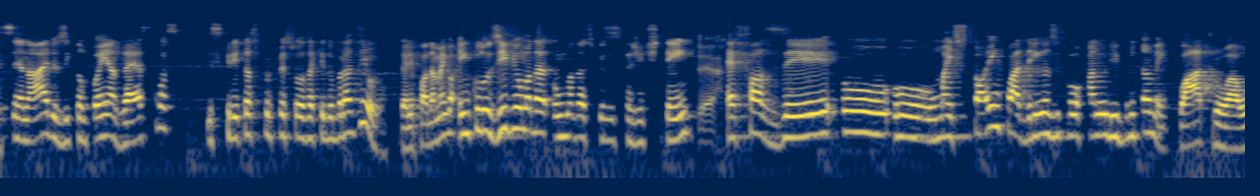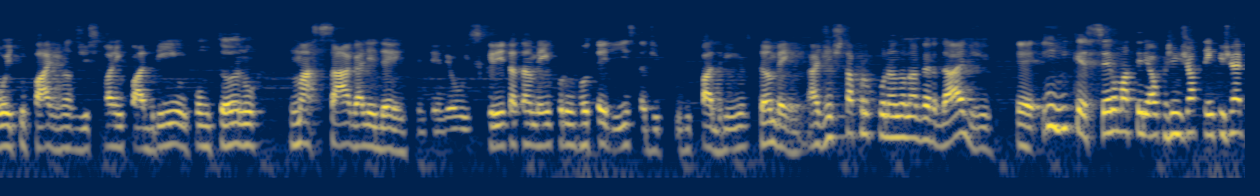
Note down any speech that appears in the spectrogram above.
cenários e campanhas extras escritas por pessoas aqui do Brasil. Então ele pode dar uma engordada. Inclusive, uma, da, uma das coisas que a gente tem certo. é fazer o, o, uma história em quadrinhos e colocar no livro também. Quatro a oito páginas de história em quadrinho, contando uma saga ali dentro, entendeu? Escrita também por um roteirista de, de quadrinhos também. A gente está procurando, na verdade, é, enriquecer o material que a gente já tem, que já é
